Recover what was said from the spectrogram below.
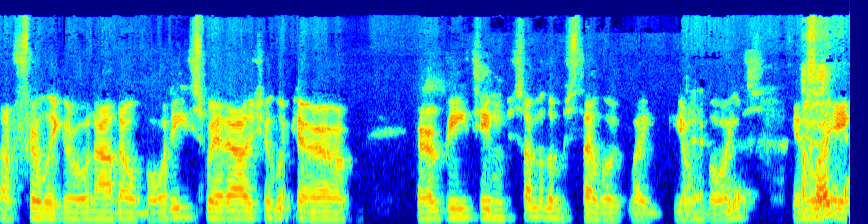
their fully grown adult bodies. Whereas you look at our our B team, some of them still look like young yeah. boys. You know, think,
